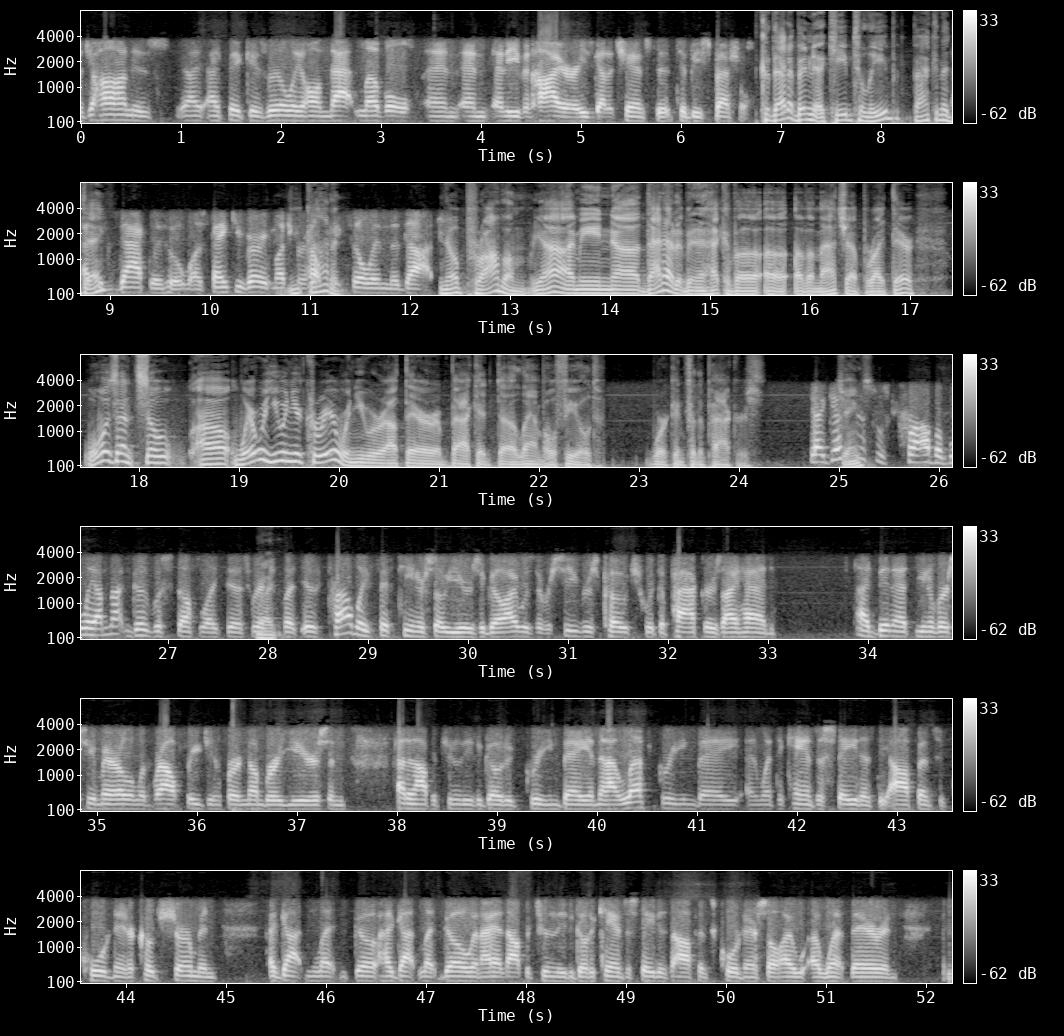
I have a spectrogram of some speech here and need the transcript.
know, Jahan is, I, I think, is really on that level and and and even higher. He's got a chance to to be special. Could that have been Aqib Talib back in the That's day? exactly who it was. Thank you very much You for helping fill in the dots. No problem. Yeah, I mean uh, that had to have been a heck of a, a of a matchup right there. What was that? So, uh, where were you in your career when you were out there back at uh, Lambeau Field working for the Packers? Yeah, I guess James? this was probably. I'm not good with stuff like this, Rich, Right. but it was probably 15 or so years ago. I was the receivers coach with the Packers. I had I'd been at the University of Maryland with Ralph Friedgen for a number of years and had an opportunity to go to Green Bay, and then I left Green Bay and went to Kansas State as the offensive coordinator. Coach Sherman had gotten let go, had got let go, and I had an opportunity to go to Kansas State as the offense coordinator. So I, I went there, and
